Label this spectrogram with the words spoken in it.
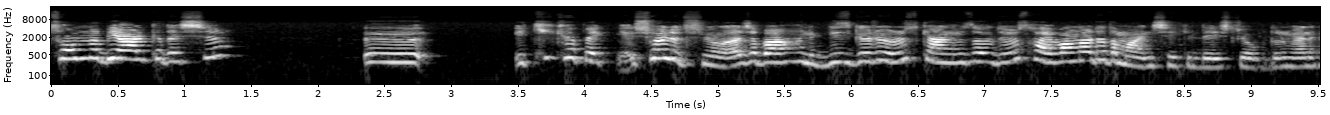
Tom'la bir arkadaşı ee, iki köpek şöyle düşünüyorlar. Acaba hani biz görüyoruz kendimizi öldürüyoruz. Hayvanlarda da mı aynı şekilde işliyor bu durum? Yani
